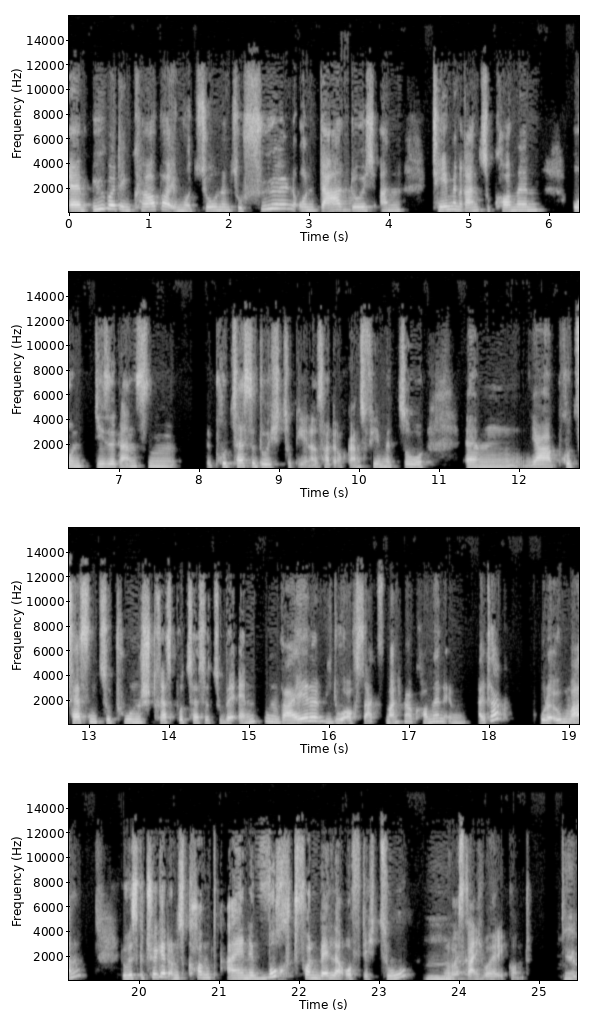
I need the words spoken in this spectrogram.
ähm, über den Körper Emotionen zu fühlen und dadurch an Themen ranzukommen und diese ganzen Prozesse durchzugehen. Also es hat auch ganz viel mit so ähm, ja, Prozessen zu tun, Stressprozesse zu beenden, weil, wie du auch sagst, manchmal kommen im Alltag oder irgendwann, du wirst getriggert und es kommt eine Wucht von Welle auf dich zu mhm. und du weißt gar nicht, woher die kommt. Ja.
